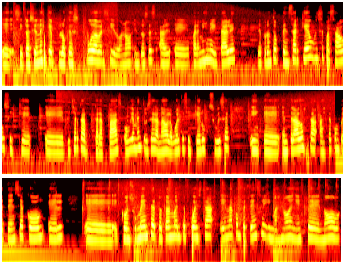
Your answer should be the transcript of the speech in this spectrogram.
eh, situaciones que lo que pudo haber sido, ¿no? Entonces, eh, para mí es inevitable de pronto pensar qué hubiese pasado si es que eh, Richard Carapaz obviamente hubiese ganado la vuelta, si es que él se hubiese eh, entrado hasta, a esta competencia con el eh, con su mente totalmente puesta en la competencia y más no en este no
